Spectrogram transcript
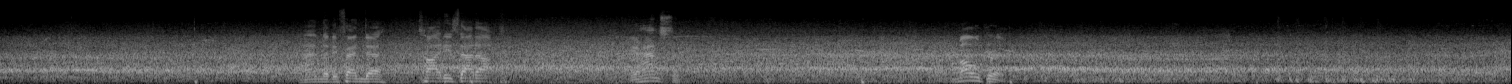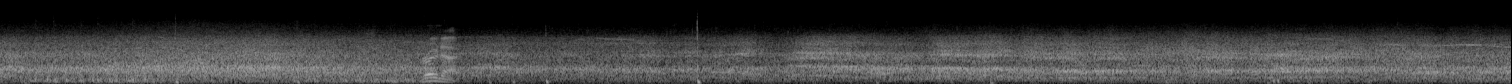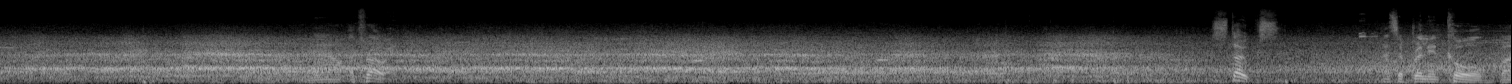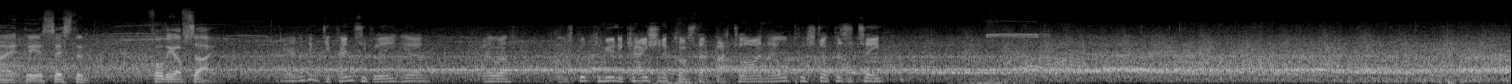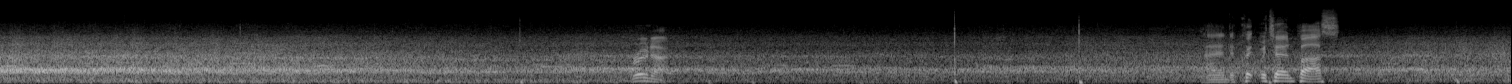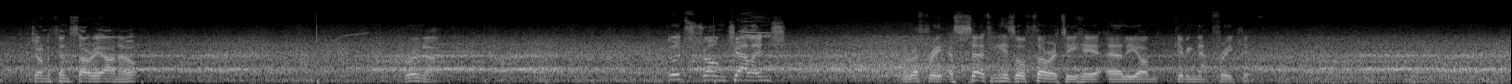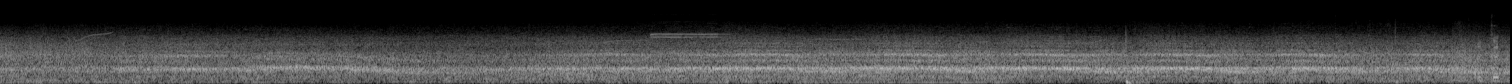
And the defender tidies that up. Johansen. Mulgrew. Bruno. Now a throw in. Stokes. That's a brilliant call by the assistant for the offside. Yeah, and I think defensively, there, were, there was good communication across that back line. They all pushed up as a team. Quick return pass. Jonathan Soriano. Bruno. Good, strong challenge. The referee asserting his authority here early on, giving that free kick.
